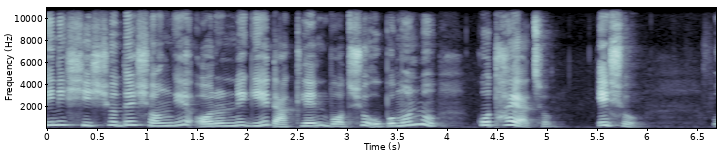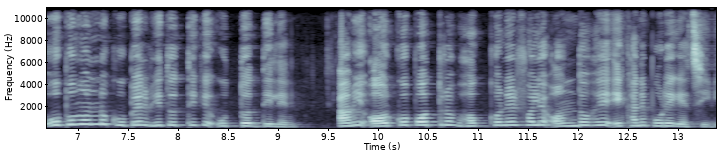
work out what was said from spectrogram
তিনি শিষ্যদের সঙ্গে অরণ্যে গিয়ে ডাকলেন, বৎস উপমন্যু, কোথায় আছো? এসো। উপমন্যু কূপের ভিতর থেকে উত্তর দিলেন, আমি অর্কপত্র ভক্ষণের ফলে অন্ধ হয়ে এখানে পড়ে গেছি।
